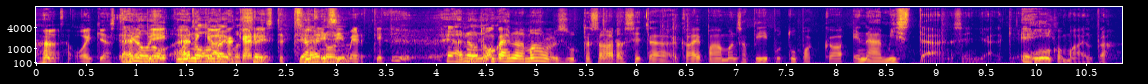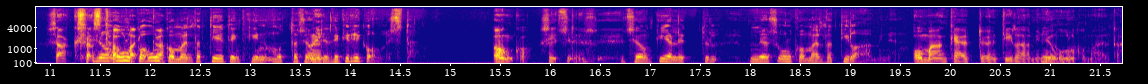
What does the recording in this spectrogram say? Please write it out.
oikeasti hän on, ja B hän on aika kärjistetty hän esimerkki. On, hän on, Mutta onko hänellä mahdollisuutta saada sitä kaipaamansa piiputupakkaa enää mistään sen jälkeen? Ei. Ulkomailta, Saksasta no, ulko, Ulkomailta tietenkin, mutta se on niin. tietenkin rikollista. Onko sitten? Se, se on kielletty myös ulkomailta tilaaminen. Omaan käyttöön tilaaminen Joo. ulkomailta.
